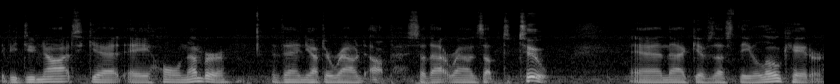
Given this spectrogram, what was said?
if you do not get a whole number, then you have to round up. So that rounds up to 2. And that gives us the locator,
